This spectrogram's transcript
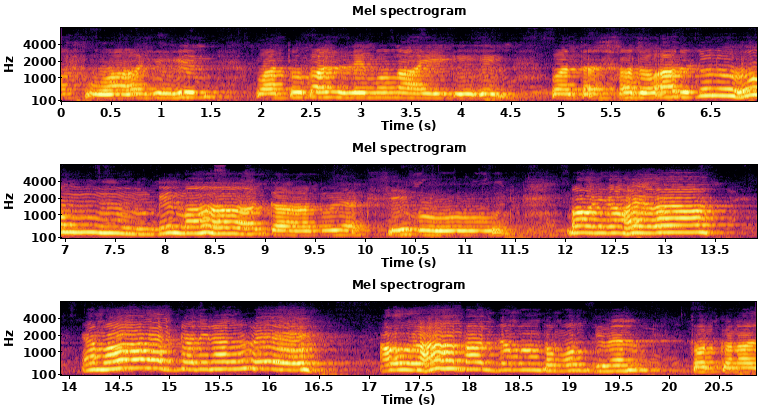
أفواههم وتكلمنا أيديهم وتشهد أرجلهم بما كانوا يكسبون মৌলিকা ভাইরা এমন একটা দিন আসবে। আল্লাহ পাক যখন ধমক দিবেন, তৎক্ষণাৎ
